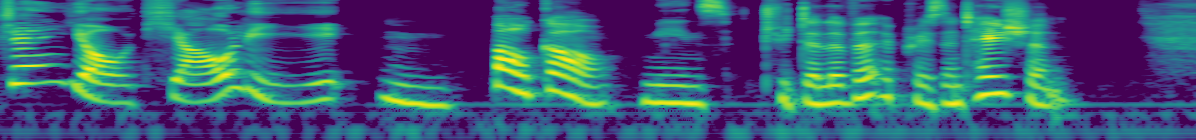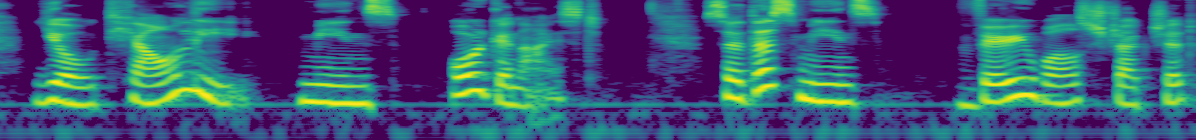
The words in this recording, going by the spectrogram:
真有条理。 Mm, 报告 means to deliver a presentation. 有条理 means organized. So this means very well structured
